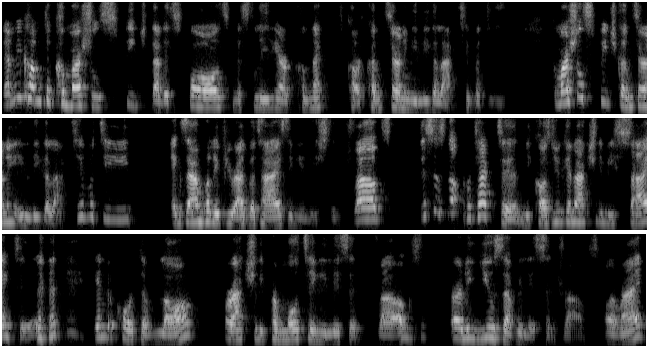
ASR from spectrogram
Then we come to commercial speech that is false, misleading, or, connect, or concerning illegal activity. Commercial speech concerning illegal activity, example, if you're advertising illicit drugs, this is not protected because you can actually be cited in the court of law for actually promoting illicit drugs or the use of illicit drugs, all right?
